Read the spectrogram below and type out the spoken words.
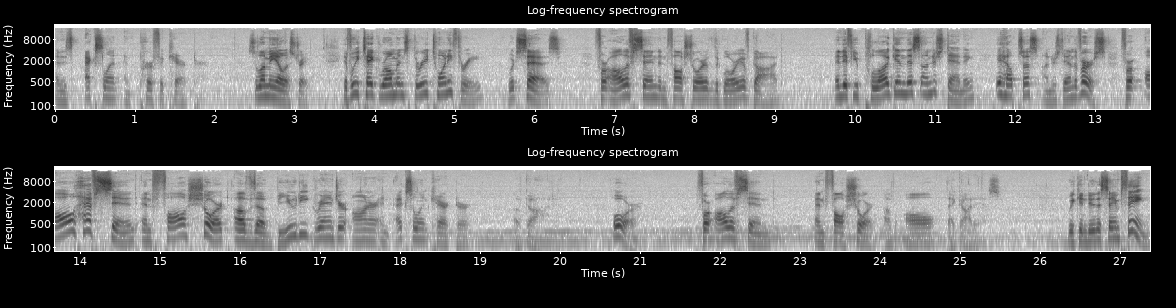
and his excellent and perfect character. So let me illustrate. If we take Romans 3:23, which says, "For all have sinned and fall short of the glory of God," and if you plug in this understanding, it helps us understand the verse. For all have sinned and fall short of the beauty, grandeur, honor, and excellent character of God. Or, for all have sinned and fall short of all that God is. We can do the same thing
